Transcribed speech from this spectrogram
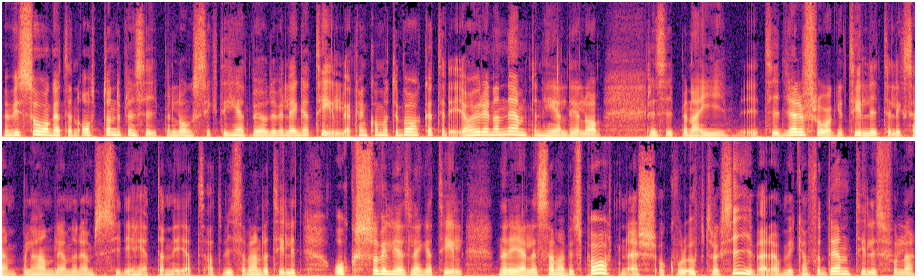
Men vi såg att den åttonde principen, långsiktighet, behövde vi lägga till. Jag kan komma tillbaka till det. Jag har ju redan nämnt en hel del av principerna i, i tidigare frågor. Tillit till exempel handlar om den ömsesidigheten i att, att visa varandra tillit. Också vill jag lägga till när det gäller samarbetspartners och vår uppdragsgivare. Om vi kan få den till tillitsfulla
